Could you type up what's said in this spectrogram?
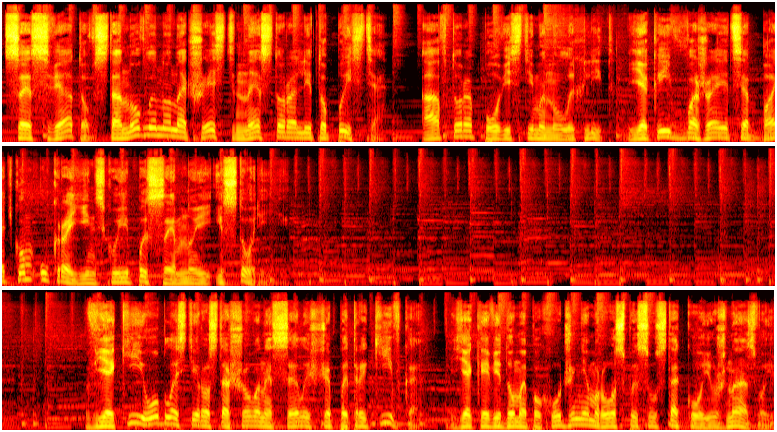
Це свято встановлено на честь Нестора Літописця, автора повісті минулих літ, який вважається батьком української писемної історії. В якій області розташоване селище Петриківка, яке відоме походженням розпису з такою ж назвою.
